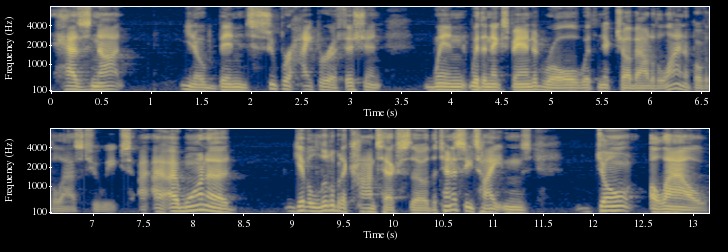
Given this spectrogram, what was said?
has not, you know, been super hyper efficient when with an expanded role with Nick Chubb out of the lineup over the last two weeks. I, I, want to give a little bit of context though. The Tennessee Titans don't allow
